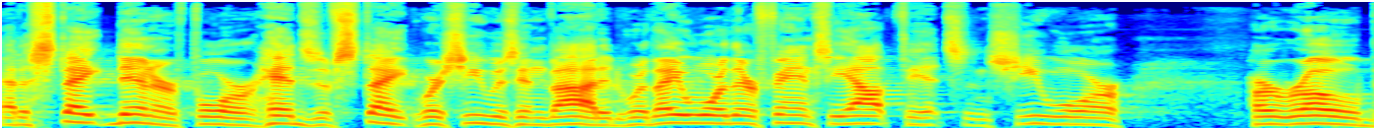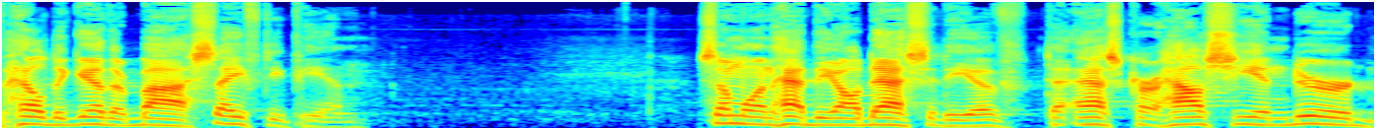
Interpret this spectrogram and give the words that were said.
At a state dinner for heads of state where she was invited, where they wore their fancy outfits and she wore her robe held together by a safety pin. Someone had the audacity of to ask her how she endured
